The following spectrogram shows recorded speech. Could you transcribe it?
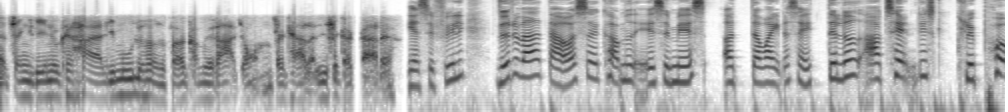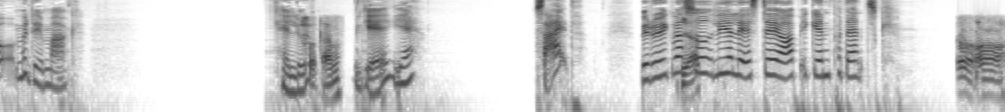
jeg tænkte lige, nu har jeg lige muligheden for at komme i radioen, så kan jeg da lige så godt gøre det. Ja, selvfølgelig. Ved du hvad, der er også øh, kommet sms, og der var en, der sagde, det lød autentisk. Kløb på med det, Mark. Hallo? Sådan. Ja, ja. Sejt. Vil du ikke være Ja. sød lige at læse det op igen på dansk? Og,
